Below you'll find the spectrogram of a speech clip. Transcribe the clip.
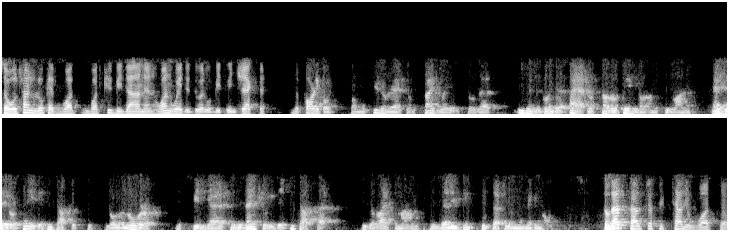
So we'll try and look at what, what could be done, and one way to do it would be to inject the, particles from the fusion reactor sideways so that even going that fast, they'll start rotating around the fuel line. As they rotate, they heat up the, lower, lower speed gas, and eventually they heat up that to the right amount, and then you can put that to the magnetic nozzle. So that's, that's just to tell you what uh,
